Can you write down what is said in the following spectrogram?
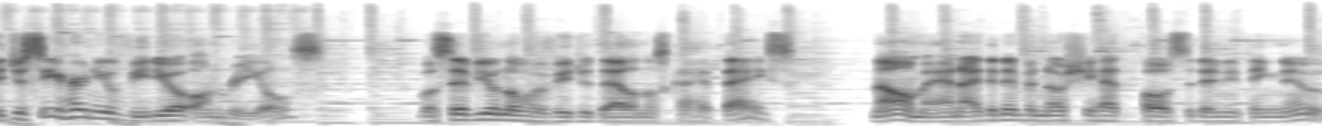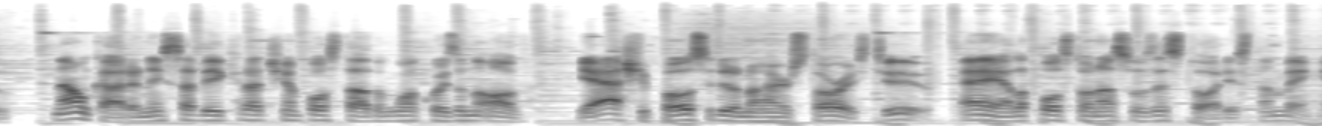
Did you see her new video on Reels? Você viu o novo vídeo dela nos carretéis? No, man, I didn't even know she had posted anything new. Não, cara, eu nem sabia que ela tinha postado alguma coisa nova. Yeah, she posted on her stories too. É, ela postou nas suas histórias também.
